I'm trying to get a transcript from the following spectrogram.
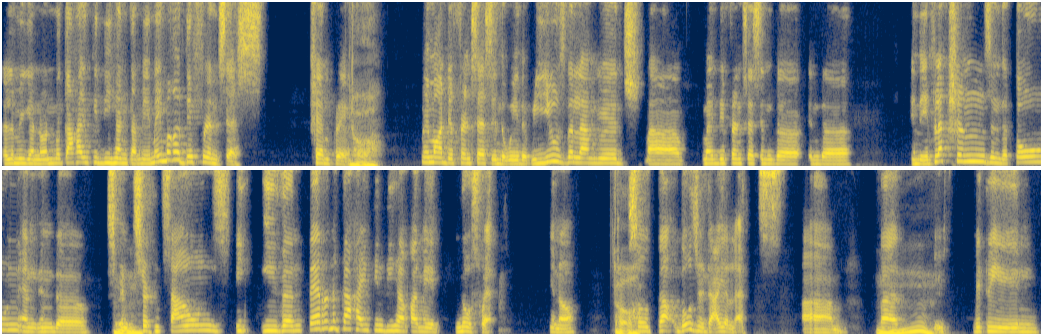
alam mo yung ganun, magkakaintindihan kami. May mga differences. Syempre Oo. may mga differences in the way that we use the language, uh, may differences in the in the in the inflections, in the tone, and in the in Mhm. certain sounds e- even. Pero nagkakaintindihan kami, no sweat, you know. Oo. So that, those are dialects. Um, but- Mm. between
